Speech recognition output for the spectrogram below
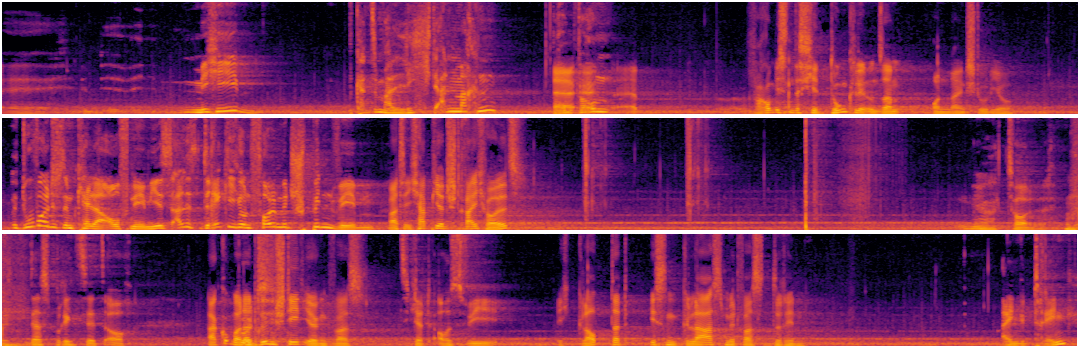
Äh, Michi, kannst du mal Licht anmachen? Äh, Warum? Äh, äh, warum ist denn das hier dunkel in unserem Online-Studio? Du wolltest im Keller aufnehmen. Hier ist alles dreckig und voll mit Spinnweben. Warte, ich habe hier ein Streichholz. Ja, toll. Das bringt's jetzt auch. Ah, guck mal, da Gut. drüben steht irgendwas. Sieht das aus wie Ich glaube, das ist ein Glas mit was drin. Ein Getränk?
